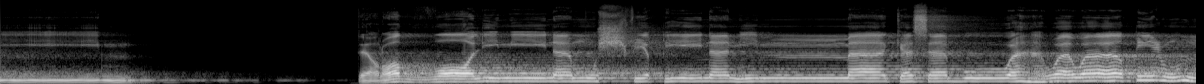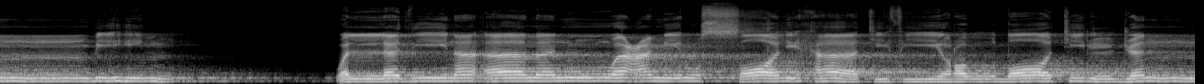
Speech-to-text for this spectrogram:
ترى الظالمين مشفقين مما كسبوا وهو واقع بهم. والذين امنوا وعملوا الصالحات في روضات الجنات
